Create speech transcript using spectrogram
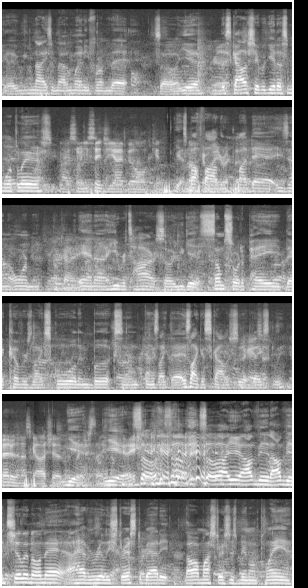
a nice amount of money from that. So yeah, the scholarship would get us some more players. Right, so when you say GI Bill, can Yes, my father, my dad, he's in the army, Okay. and uh, he retired. So you get some sort of pay that covers like school and books and things like that. It's like a scholarship Okay, so basically. better than a scholarship. Yeah, yeah. Okay. So, so, so uh, yeah, I've been, I've been chilling on that. I haven't really stressed about it. All my stress has been on playing.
